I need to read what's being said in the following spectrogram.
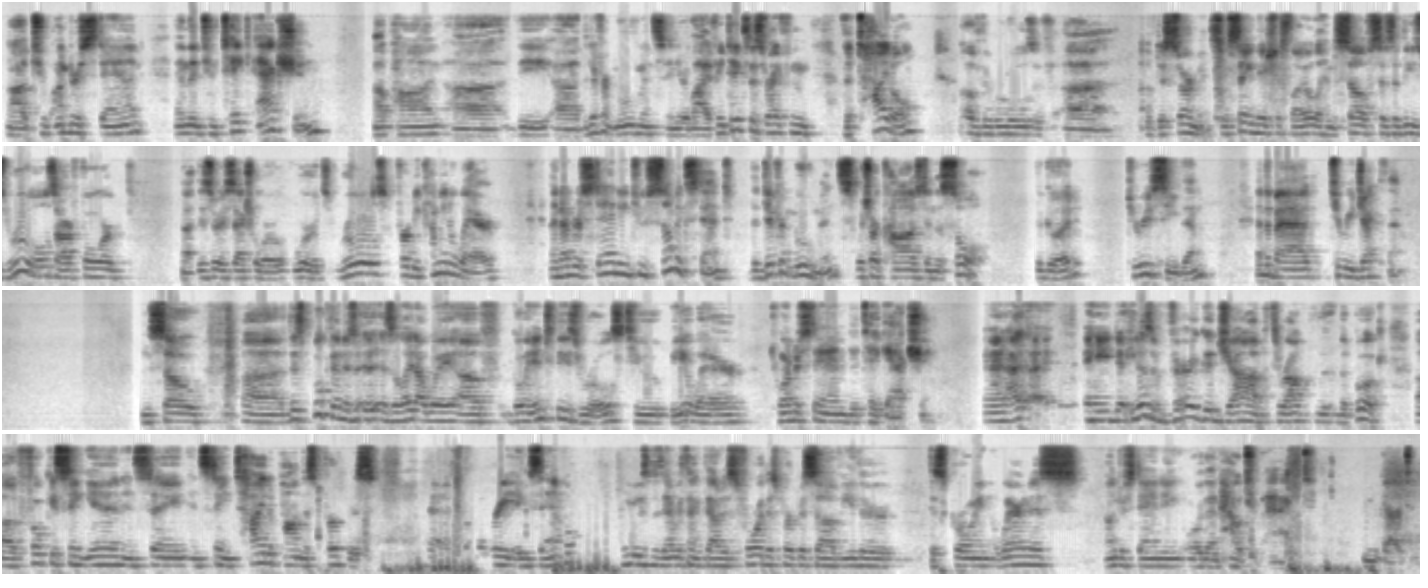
uh, to understand, and then to take action upon uh, the uh, the different movements in your life. He takes us right from the title of the rules of uh, of discernment. So Saint Ignatius Loyola himself says that these rules are for uh, these are his actual words: rules for becoming aware and understanding to some extent the different movements which are caused in the soul, the good to receive them, and the bad to reject them. And so, uh, this book then is, is a laid out way of going into these rules to be aware, to understand, to take action. And I, I and he, he does a very good job throughout the, the book of focusing in and saying and staying tight upon this purpose. every example he uses everything that is for this purpose of either this growing awareness, understanding, or then how to act in regard to.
